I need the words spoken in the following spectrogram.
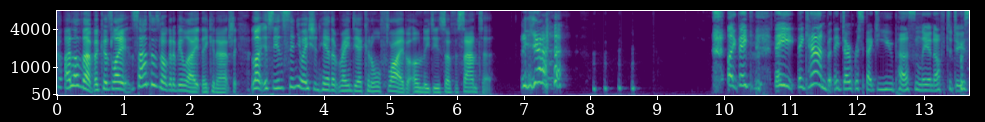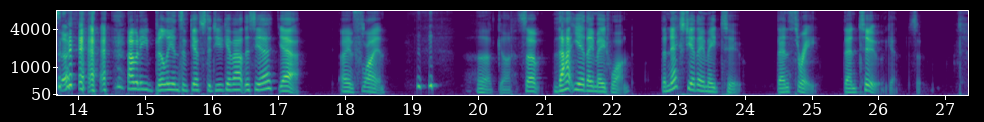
I love that because, like, Santa's not going to be like, they can actually. Like, it's the insinuation here that reindeer can all fly but only do so for Santa. Yeah. like they they they can, but they don't respect you personally enough to do so. How many billions of gifts did you give out this year? Yeah. I am flying. oh, God. So that year they made one. The next year they made two. Then three. Then two again. So,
